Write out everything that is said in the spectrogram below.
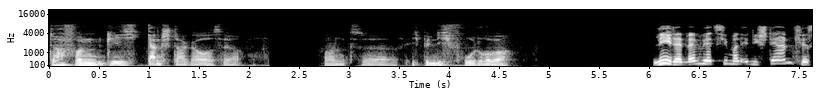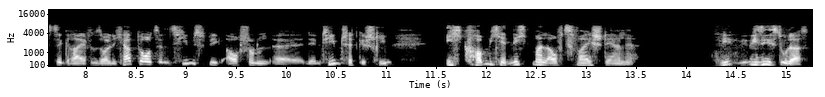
Davon gehe ich ganz stark aus, ja. Und äh, ich bin nicht froh drüber. Nee, denn wenn wir jetzt hier mal in die Sternkiste greifen sollen, ich habe bei uns im Teamspeak auch schon äh, in den Teamchat geschrieben, ich komme hier nicht mal auf zwei Sterne. Wie, wie siehst du das?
